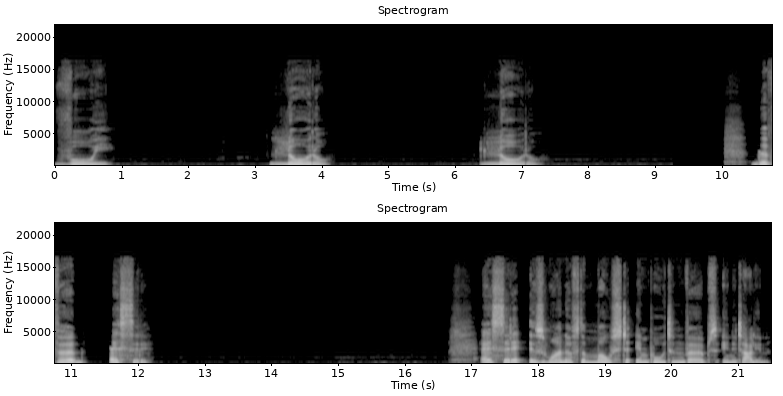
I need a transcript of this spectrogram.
Voi. Loro. Loro. The verb essere. Essere is one of the most important verbs in Italian.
